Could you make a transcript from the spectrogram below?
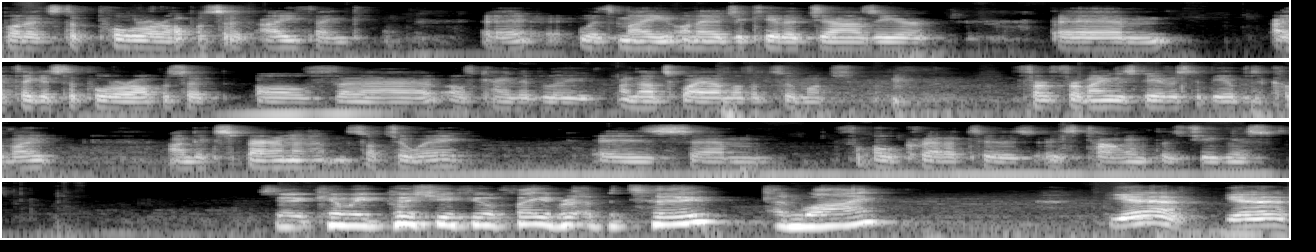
But it's the polar opposite, I think, uh, with my uneducated jazz ear. Um, I think it's the polar opposite of uh, of kind of blue, and that's why I love it so much. For for Miles Davis to be able to come out and experiment in such a way is um, full credit to his, his talent, his genius. So can we push you for your favourite of the two and why? Yeah, yeah,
